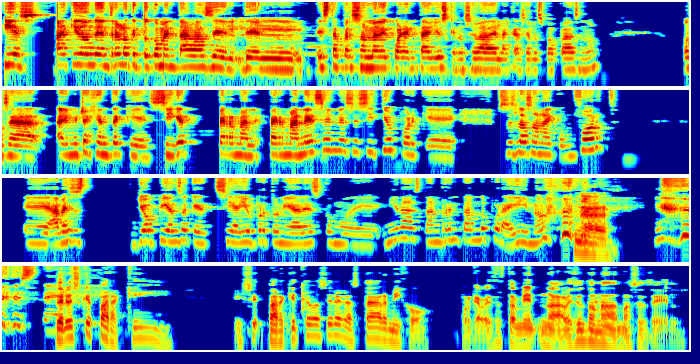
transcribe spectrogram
Y es aquí donde entra lo que tú comentabas de, de, esta persona de 40 años que no se va de la casa de los papás, ¿no? O sea, hay mucha gente que sigue permanece en ese sitio porque pues, es la zona de confort. Eh, a veces yo pienso que sí hay oportunidades como de, mira, están rentando por ahí, ¿no? Este Pero es que ¿para qué? ¿Para qué te vas a ir a gastar, mijo? Porque a veces también, no, a veces no nada más es del,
